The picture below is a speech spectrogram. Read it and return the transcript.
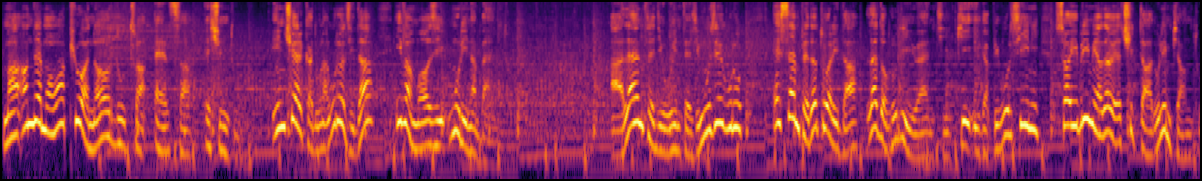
Ma andiamo più a nord tra Elsa e Centura, in cerca di una curiosità, i famosi Murina Bento. All'entre di XX secolo è sempre d'attualità la dobro di Juventi, che i capicorsini sono i primi ad aver accettato l'impianto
